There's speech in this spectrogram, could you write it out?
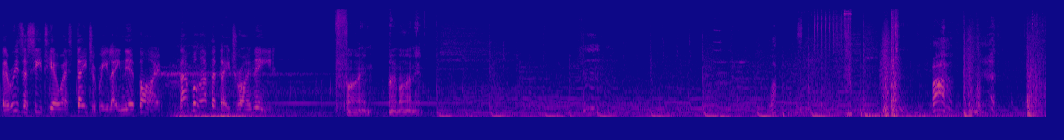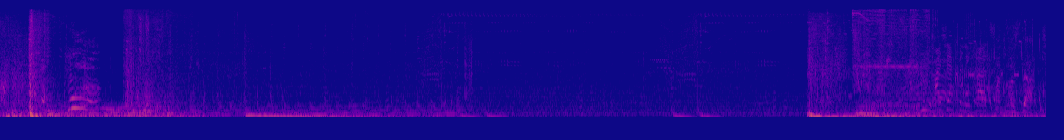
There is a CTOS data relay nearby. That will have the data I need. Fine, I'm on it. What? Ah! That?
